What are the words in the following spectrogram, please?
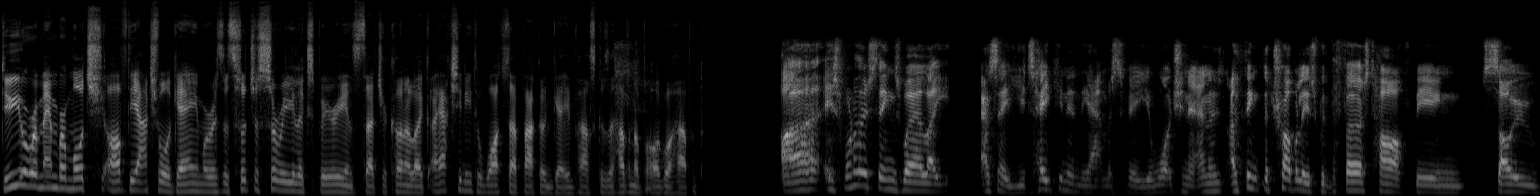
do you remember much of the actual game, or is it such a surreal experience that you're kind of like, I actually need to watch that back on Game Pass because I haven't a bog what happened? Uh, it's one of those things where, like, as I say, you're taking in the atmosphere, you're watching it, and I- think the trouble is with the first half being so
